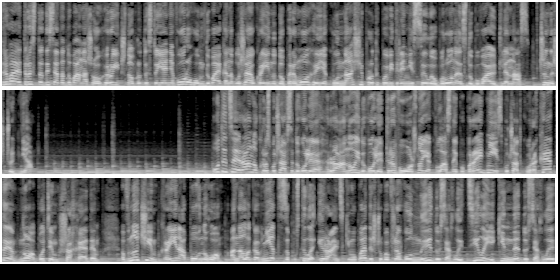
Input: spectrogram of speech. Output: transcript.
Триває 310-та доба нашого героїчного протистояння ворогу. Доба, яка наближає Україну до перемоги, яку наші протиповітряні сили оборони здобувають для нас чи не щодня. От цей ранок розпочався доволі рано і доволі тривожно, як власне попередній. Спочатку ракети, ну а потім шахеди. Вночі країна повного аналога ВНЕТ запустила іранські мопеди, щоб вже вони досягли цілей, які не досягли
